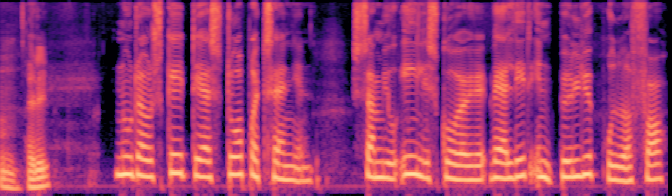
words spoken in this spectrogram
Mm. Heldig. Nu er der jo sket det af Storbritannien, som jo egentlig skulle være lidt en bølgebryder for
